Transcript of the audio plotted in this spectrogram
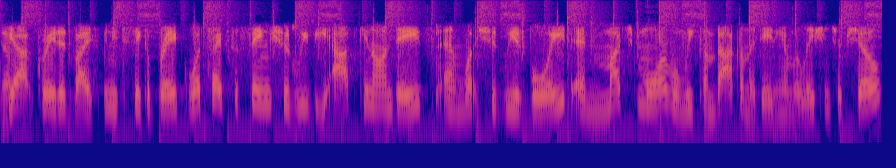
Yep. Yeah, great advice. We need to take a break. What types of things should we be asking on dates and what should we avoid? And much more when we come back on the Dating and Relationship Show.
